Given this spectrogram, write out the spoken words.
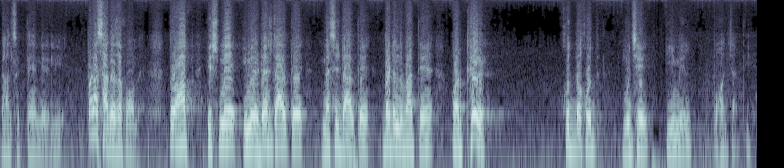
ڈال سکتے ہیں میرے لیے۔ بڑا سادہ سا فارم ہے۔ تو آپ اس میں ای میل ایڈریس ڈالتے ہیں میسج ڈالتے ہیں بٹن دباتے ہیں اور پھر خود بخود مجھے ای میل پہنچ جاتی ہے۔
